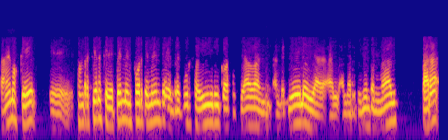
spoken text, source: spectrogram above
sabemos que eh, son regiones que dependen fuertemente del recurso hídrico asociado al, deshielo y al, derretimiento animal para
